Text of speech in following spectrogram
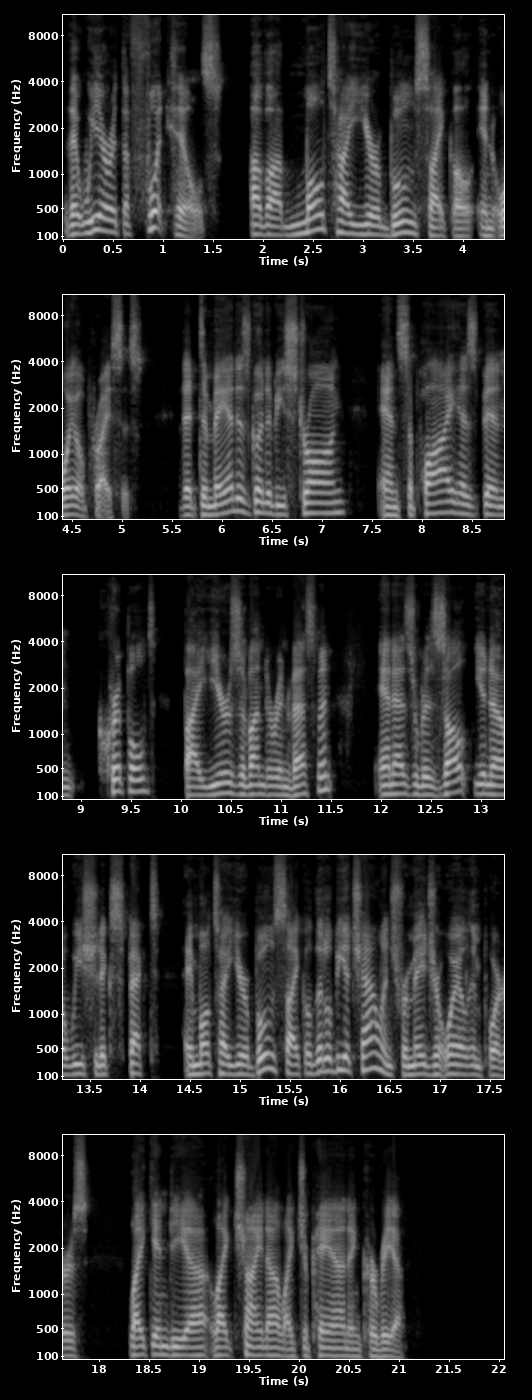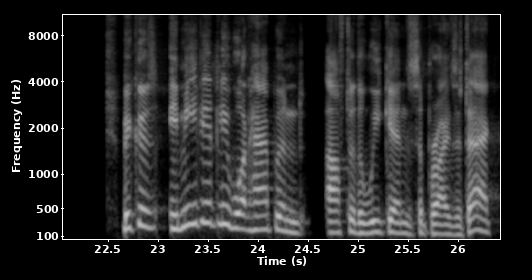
that we are at the foothills of a multi year boom cycle in oil prices, that demand is going to be strong and supply has been crippled by years of underinvestment. And as a result, you know, we should expect a multi year boom cycle that'll be a challenge for major oil importers like India, like China, like Japan, and Korea. Because immediately what happened after the weekend surprise attack,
